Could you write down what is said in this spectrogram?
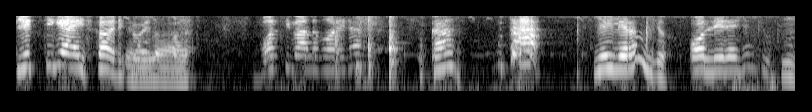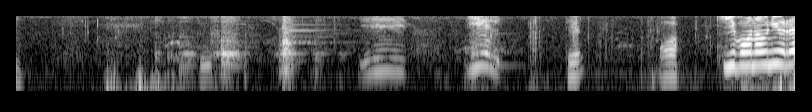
त्यत्तिकै आइछ अरे। बत्ती बाल्नु परेन कहाँ उता यही लिएर पनि यो अँ लिएर तेल तेल अँ के बनाउने हो र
